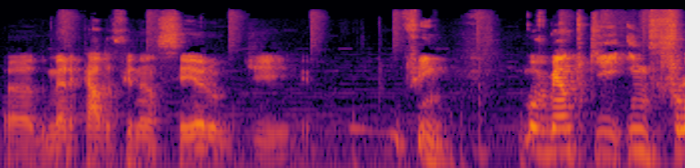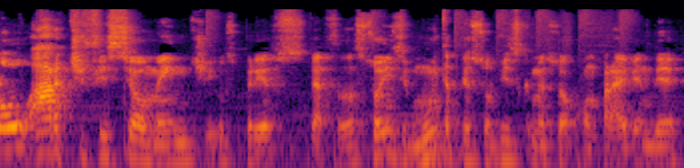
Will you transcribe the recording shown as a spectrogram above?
uh, do mercado financeiro de... Enfim, movimento que inflou artificialmente os preços dessas ações e muita pessoa física começou a comprar e vender.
